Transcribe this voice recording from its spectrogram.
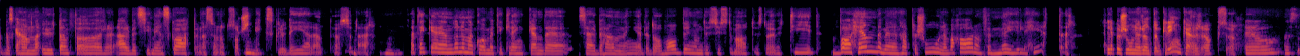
att man ska hamna utanför arbetsgemenskapen, alltså något sorts mm. exkluderande och sådär. Mm. Jag tänker ändå när man kommer till kränkande särbehandling eller då mobbing om det är systematiskt och över tid. Vad händer med den här personen? Vad har de för möjligheter? Eller personer runt omkring kanske också? Ja, alltså,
